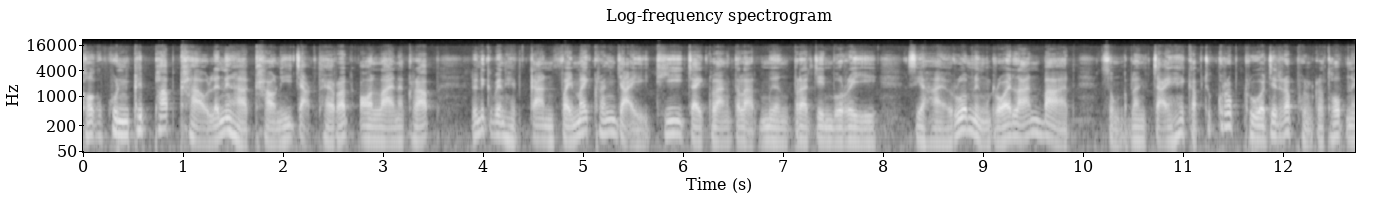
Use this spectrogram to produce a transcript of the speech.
ขอขอบคุณคลิปภาพข่าวและเนื้อหาข่าวนี้จากไทยรัฐออนไลน์นะครับ และนี่ก็เป็นเหตุการณ์ไฟไหม้ครั้งใหญ่ที่ใจกลางตลาดเมืองปราจีนบุรี เสียหายร่วม 100 ล้านบาท ส่งกำลังใจให้กับทุกครอบครัวที่ได้รับผลกระทบใน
